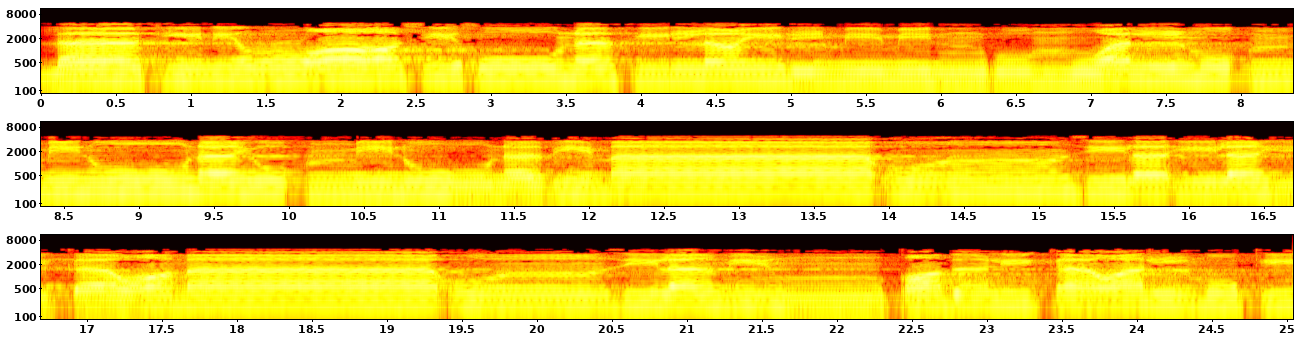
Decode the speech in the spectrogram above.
لكن الراسخون في العلم منهم والمؤمنون يؤمنون بما إليك وما أنزل من قبلك والمقيمين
